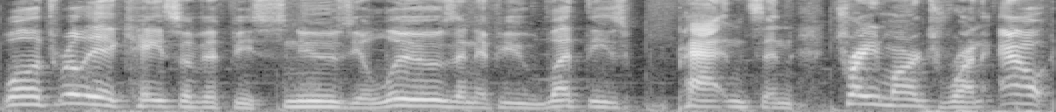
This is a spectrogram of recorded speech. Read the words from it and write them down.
well, it's really a case of if you snooze, you lose, and if you let these patents and trademarks run out,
